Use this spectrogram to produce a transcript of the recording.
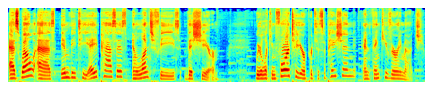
as well as MBTA passes and lunch fees this year. We're looking forward to your participation and thank you very much.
